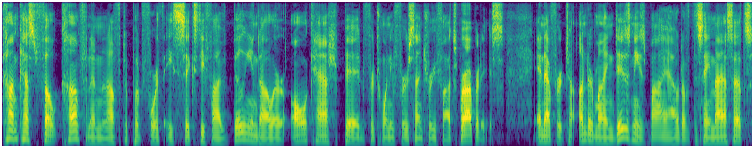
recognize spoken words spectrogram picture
Comcast felt confident enough to put forth a $65 billion all-cash bid for 21st Century Fox properties, an effort to undermine Disney's buyout of the same assets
